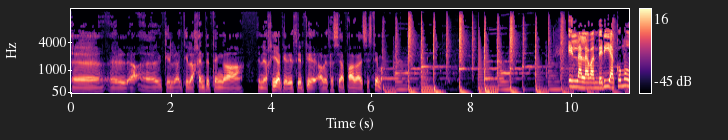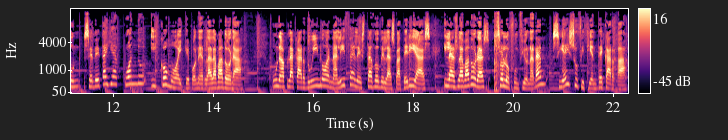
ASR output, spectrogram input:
eh, el, eh, que, la, que la gente tenga energía, quiere decir que a veces se apaga el sistema. En la lavandería común se detalla cuándo y cómo hay que poner la lavadora. Una placa Arduino analiza el estado de las baterías y las lavadoras solo funcionarán si hay suficiente carga.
